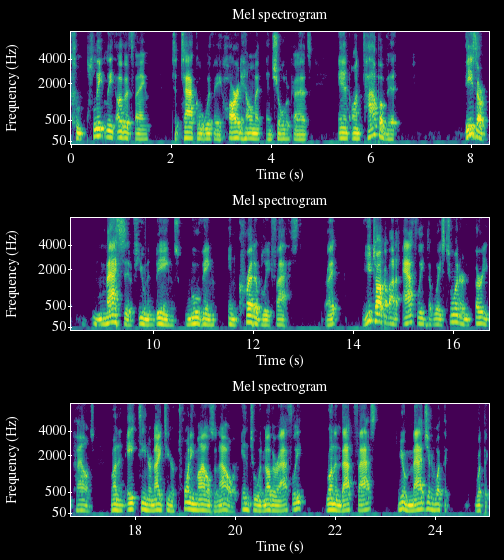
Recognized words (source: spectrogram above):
completely other thing to tackle with a hard helmet and shoulder pads. And on top of it, these are massive human beings moving incredibly fast, right? You talk about an athlete that weighs 230 pounds running 18 or 19 or 20 miles an hour into another athlete running that fast. Can you imagine what the what the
